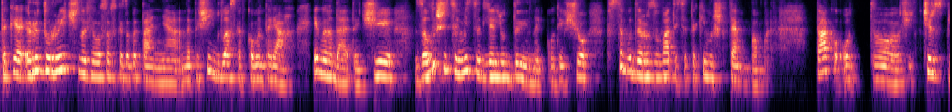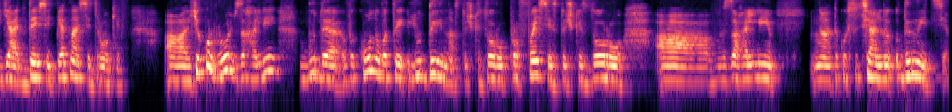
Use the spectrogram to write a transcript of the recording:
таке риторично філософське запитання. Напишіть, будь ласка, в коментарях, як ви гадаєте, чи залишиться місце для людини, от якщо все буде розвиватися такими ж темпами, так, от через 5, 10, 15 років, яку роль взагалі буде виконувати людина з точки зору професії, з точки зору взагалі такої соціальної одиниці,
